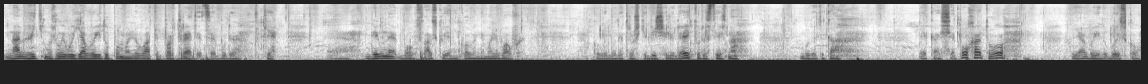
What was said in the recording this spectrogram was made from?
Навіть, можливо, я вийду помалювати портрети. Це буде таке е, дивне, бо в Славську я ніколи не малював. Коли буде трошки більше людей, туристична буде така якась епоха, то я вийду обов'язково.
